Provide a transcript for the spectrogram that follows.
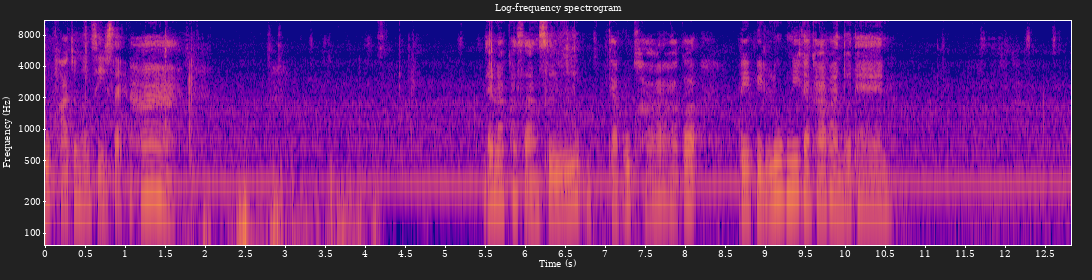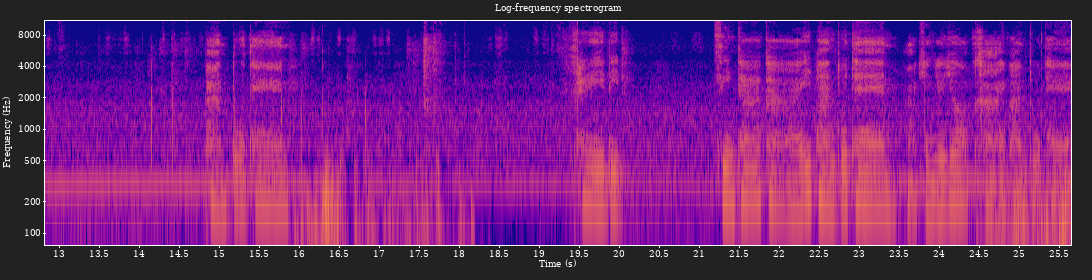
ลูกค้าจำนวนสี่แสนห้าได้รับคำสั่งซื้อจากลูกค้านะคะก็เดบิตลูกหนี้การค้าผ่านตัวแทน ผ่านตัวแทนเครดิต สินค้าขายผ่านตัวแทนเขียนย่อๆขายผ่านตัวแทน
